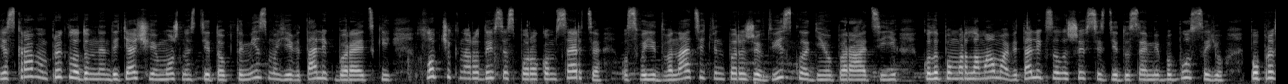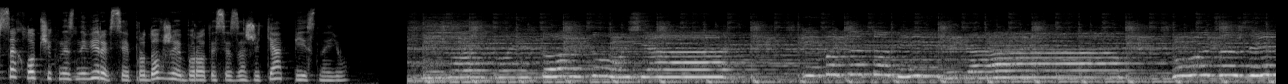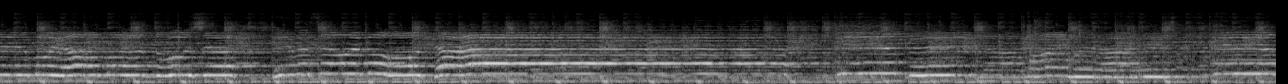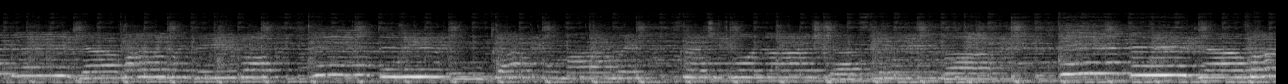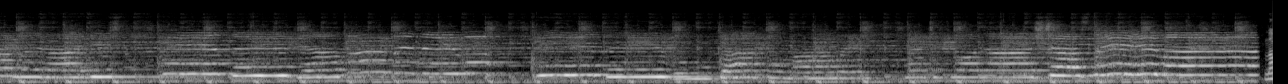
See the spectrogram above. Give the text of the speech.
Яскравим прикладом недитячої мужності та оптимізму є Віталік Борецький. Хлопчик народився з пороком серця. У свої 12 він пережив дві складні операції. Коли померла мама, Віталік залишився з дідусем і бабусею. Попри все, хлопчик не зневірився і продовжує боротися за життя піснею.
